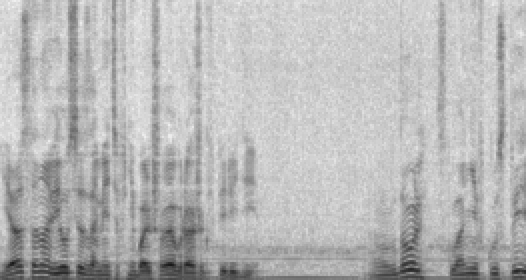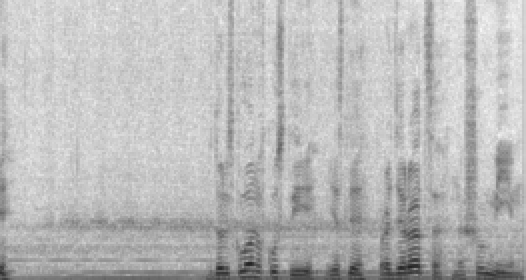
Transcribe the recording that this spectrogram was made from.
Я остановился, заметив небольшой овражек впереди. Вдоль, склонив кусты, Вдоль склонов кусты. Если продираться, нашумим.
